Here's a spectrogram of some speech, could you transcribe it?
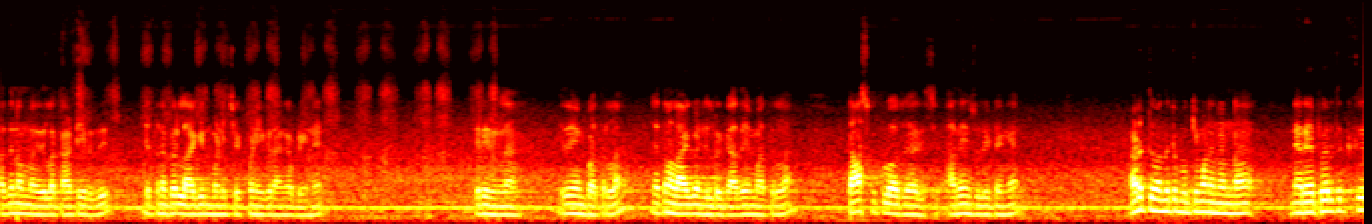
அது நம்ம இதில் காட்டிடுது. எத்தனை பேர் லாகின் பண்ணி செக் பண்ணிக்கிறாங்க அப்படின்னு. தெரியுதுங்களா? இதையும் பார்த்துடலாம். எத்தனை லாகின் இருக்குது அதையும் பார்த்துடலாம். டாஸ்க் க்ளோஸ் ஆகிடுச்சு அதையும் சொல்லிட்டேங்க. அடுத்து வந்துட்டு முக்கியமான என்னென்னா நிறைய பேர்த்துக்கு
